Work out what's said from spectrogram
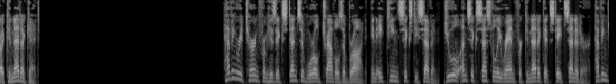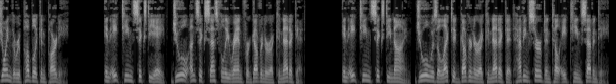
of Connecticut Having returned from his extensive world travels abroad, in 1867, Jewell unsuccessfully ran for Connecticut state senator, having joined the Republican Party. In 1868, Jewell unsuccessfully ran for governor of Connecticut. In 1869, Jewell was elected governor of Connecticut having served until 1870.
